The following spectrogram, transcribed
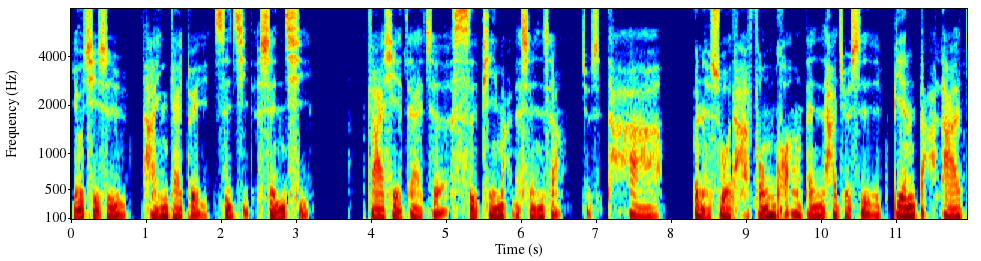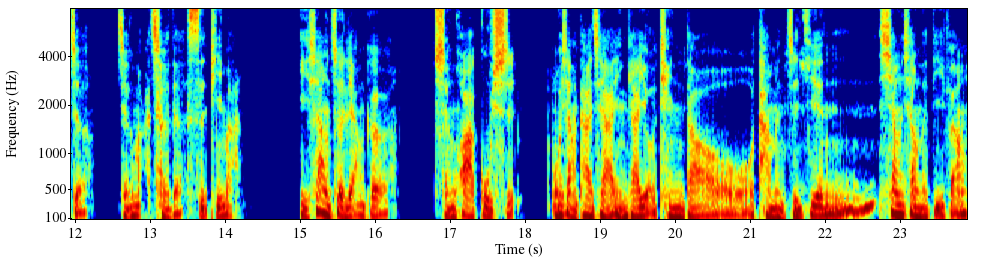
尤其是他应该对自己的生气，发泄在这四匹马的身上。就是他不能说他疯狂，但是他就是鞭打拉着这个马车的四匹马。以上这两个神话故事，我想大家应该有听到他们之间相像的地方。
